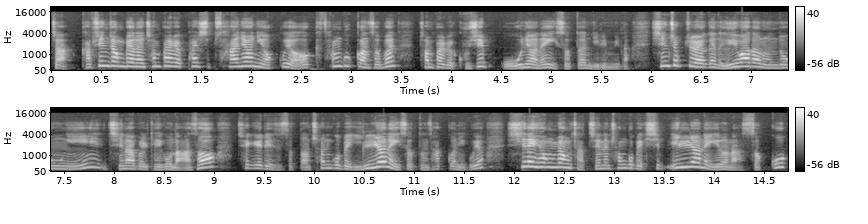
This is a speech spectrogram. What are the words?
자, 갑신정변은 1884년이었고요. 삼국간섭은 1895년에 있었던 일입니다. 신축조약은 의화단 운동이 진압을 되고 나서 체결이 됐었던 1901년에 있었던 사건이고요. 신의 혁명 자체는 1911년에 일어났었고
